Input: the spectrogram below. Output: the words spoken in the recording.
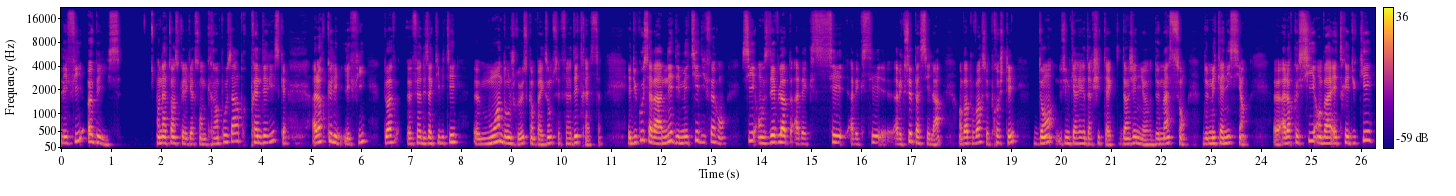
les filles obéissent. On attend à ce que les garçons grimpent aux arbres, prennent des risques, alors que les, filles doivent euh, faire des activités euh, moins dangereuses, comme par exemple se faire détresse. Et du coup, ça va amener des métiers différents. Si on se développe avec, avec, avec ce passé-là, on va pouvoir se projeter dans une carrière d'architecte, d'ingénieur, de maçon, de mécanicien. Euh, alors que si on va être éduqué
